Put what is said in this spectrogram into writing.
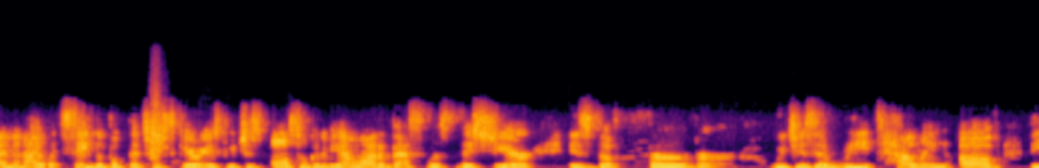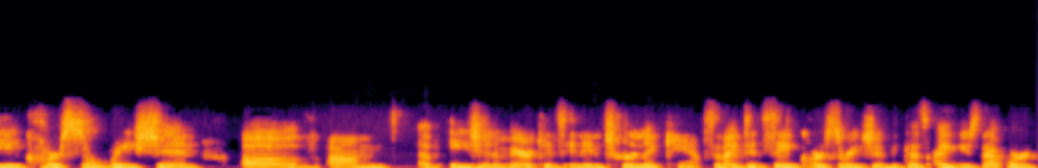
And then I would say the book that's her scariest, which is also going to be on a lot of best lists this year, is The Fervor, which is a retelling of the incarceration of um, of Asian Americans in internment camps. And I did say incarceration because I use that word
